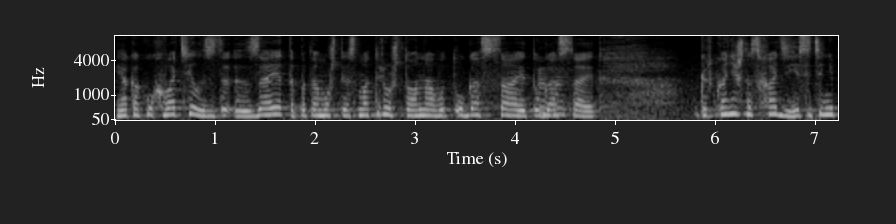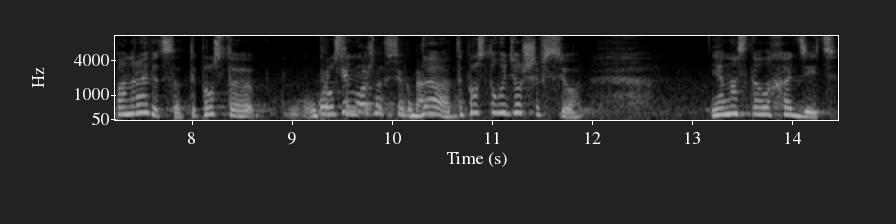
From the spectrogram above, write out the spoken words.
Я как ухватилась за, за это, потому что я смотрю, что она вот угасает, угасает. Я говорю, конечно, сходи. Если тебе не понравится, ты просто... Уйти просто, можно всегда. Да, ты просто уйдешь и все. И она стала ходить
